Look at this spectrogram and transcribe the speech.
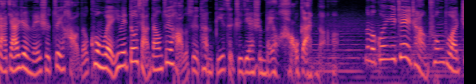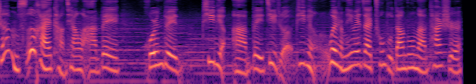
大家认为是最好的控卫，因为都想当最好的，所以他们彼此之间是没有好感的啊。那么关于这场冲突啊，詹姆斯还躺枪了啊，被湖人队批评啊，被记者批评。为什么？因为在冲突当中呢，他是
